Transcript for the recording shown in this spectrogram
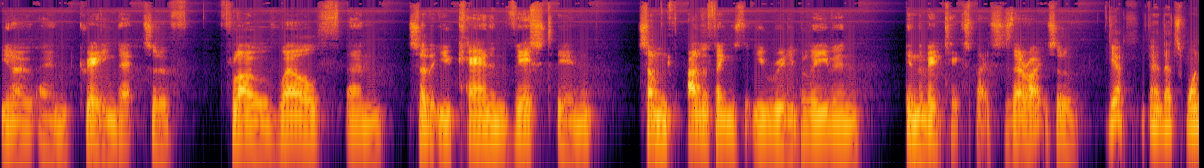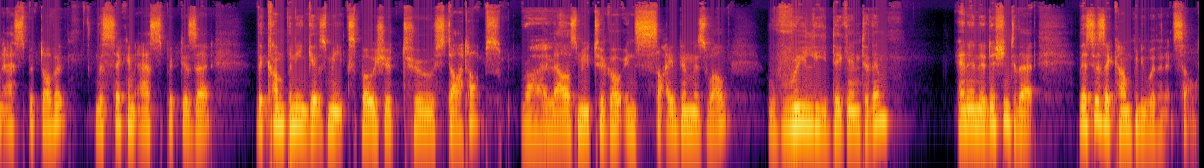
you know, and creating that sort of flow of wealth and so that you can invest in some other things that you really believe in in the medtech space. Is that right? Sort of Yeah, and that's one aspect of it. The second aspect is that the company gives me exposure to startups, Right. allows me to go inside them as well, really dig into them. And in addition to that, this is a company within itself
